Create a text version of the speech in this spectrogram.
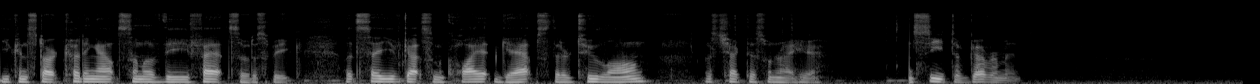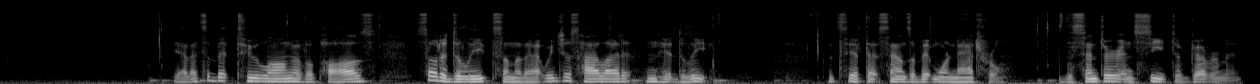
you can start cutting out some of the fat, so to speak. Let's say you've got some quiet gaps that are too long. Let's check this one right here. Seat of government. Yeah, that's a bit too long of a pause. So to delete some of that, we just highlight it and hit delete. Let's see if that sounds a bit more natural. The center and seat of government.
